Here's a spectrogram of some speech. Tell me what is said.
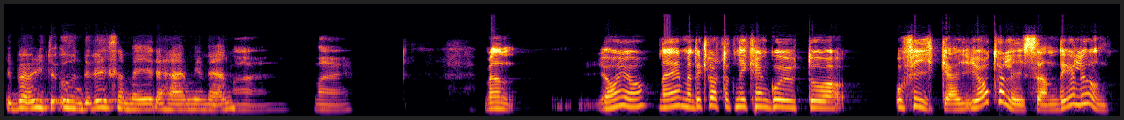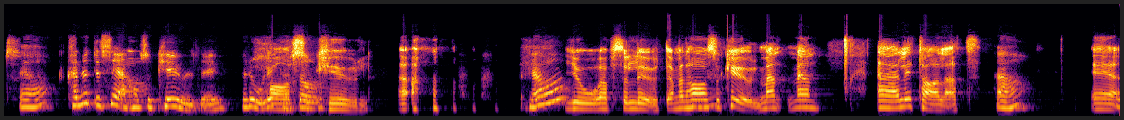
Du behöver inte undervisa mig i det här min vän. Nej, nej. Men ja, ja, nej, men det är klart att ni kan gå ut och, och fika. Jag tar lisen, det är lugnt. Ja, kan du inte säga ha så kul? Det är roligt Ha så de... kul. Ja. Ja, Jo, absolut. Ja, men ha Mm. så kul. Men, men ärligt talat, ja. eh,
